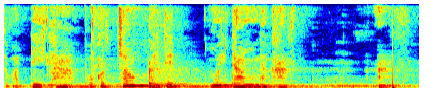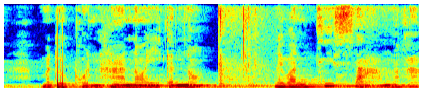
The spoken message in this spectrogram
สวัสดีค่ะพบกับช่องหวยเด็ดหวยดังนะคะะมาดูผลฮานอยกันเนาะในวันที่สามนะคะ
